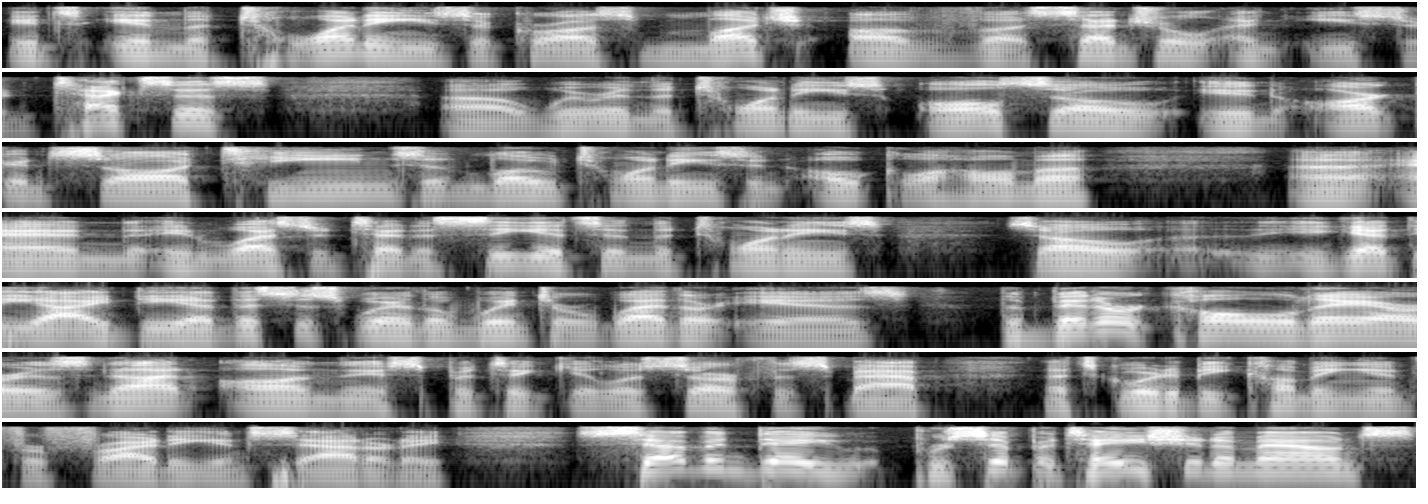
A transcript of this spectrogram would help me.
It's in the 20s across much of uh, central and eastern Texas. Uh, we're in the 20s also in Arkansas, teens and low 20s in Oklahoma. Uh, and in western Tennessee, it's in the 20s. So uh, you get the idea. This is where the winter weather is. The bitter cold air is not on this particular surface map that's going to be coming in for Friday and Saturday. Seven day precipitation amounts,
